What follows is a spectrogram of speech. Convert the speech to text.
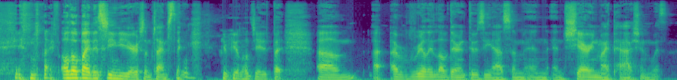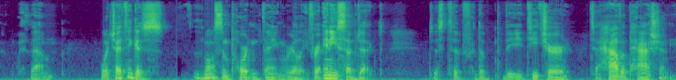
in life. Although by the senior year, sometimes they, they feel a little jaded. But um, I, I really love their enthusiasm and and sharing my passion with them, which I think is the most important thing really for any subject just to for the the teacher to have a passion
